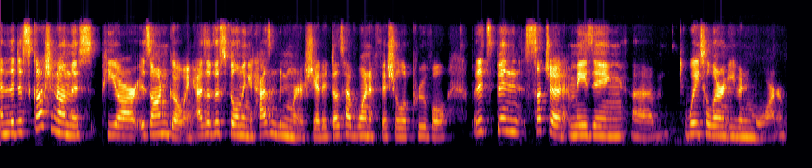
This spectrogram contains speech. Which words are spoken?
And the discussion on this PR is ongoing. As of this filming, it hasn't been merged yet. It does have one official approval, but it's been such an amazing um, way to learn even more.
